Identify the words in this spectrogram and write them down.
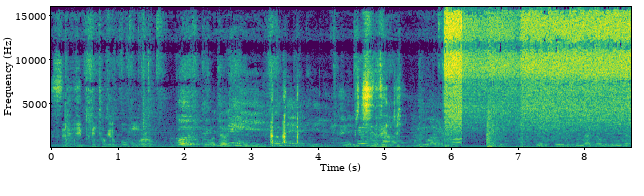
3D 프린터기로 뽑은 거라고. 어, 저, 이 미친 새끼. 존나 정신이잖아.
